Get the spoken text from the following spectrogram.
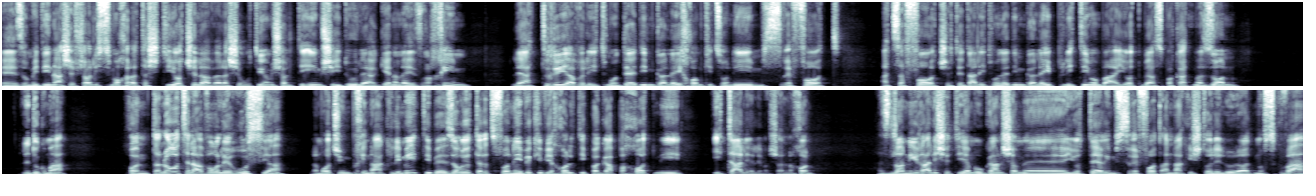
אה, זו מדינה שאפשר לסמוך על התשתיות שלה ועל השירותים הממשלתיים שידעו להגן על האזרחים, להתריע ולהתמודד עם גלי חום קיצוניים, שריפות, הצפות, שתדע להתמודד עם גלי פליטים או בעיות באספקת מזון. לדוגמה, נכון, אתה לא רוצה לעבור לרוסיה, למרות שמבחינה אקלימית היא באזור יותר צפוני וכביכול תיפגע פחות מאיטליה למשל, נכון? אז לא נראה לי שתהיה מוגן שם אה, יותר אם שריפות ענק ישתוללו ליד מוסקבה,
